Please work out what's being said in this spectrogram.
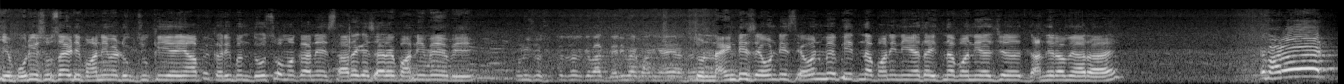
ये पूरी सोसाइटी पानी में डूब चुकी है। यहाँ पे करीबन 200 मकान है सारे के सारे पानी में अभी। उन्नीस सौ सत्तर के बाद पहली बार पानी आया था। जो 1977 में भी इतना पानी नहीं आया था इतना पानी आज धानेरा में आ रहा है। ए भारत!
